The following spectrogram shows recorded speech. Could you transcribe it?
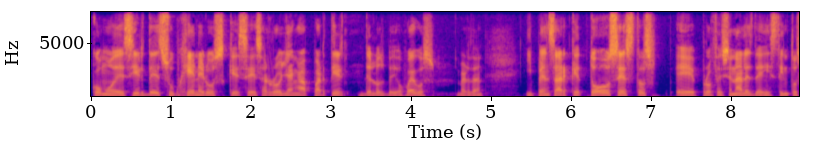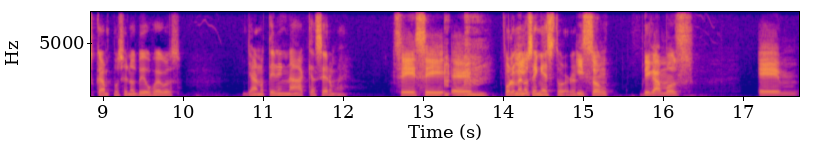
como decir, de subgéneros que se desarrollan a partir de los videojuegos, ¿verdad? Y pensar que todos estos eh, profesionales de distintos campos en los videojuegos ya no tienen nada que hacer, mae. sí, sí. eh, Por lo y- menos en esto, ¿verdad? Y son, digamos, em,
